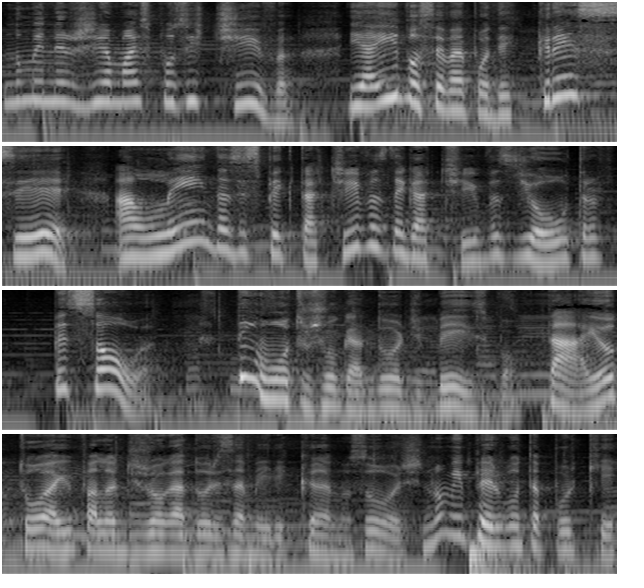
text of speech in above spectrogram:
numa energia mais positiva. E aí você vai poder crescer além das expectativas negativas de outra pessoa. Tem um outro jogador de beisebol? Tá, eu tô aí falando de jogadores americanos hoje. Não me pergunta por quê.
